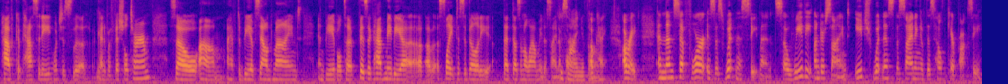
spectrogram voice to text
have capacity, which is the kind of official term. So um, I have to be of sound mind and be able to physic have maybe a, a, a slight disability that doesn't allow me to sign a To form. sign your form. Okay, all right. And then step four is this witness statement. So we, the undersigned, each witness the signing of this healthcare proxy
